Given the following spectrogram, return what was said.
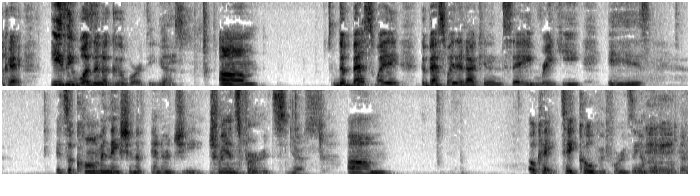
okay. Easy wasn't a good word to use. Yes. Um, the best way, the best way that I can say Reiki is, it's a culmination of energy transference. Yes. Um, okay, take COVID for example. Mhm. Okay.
